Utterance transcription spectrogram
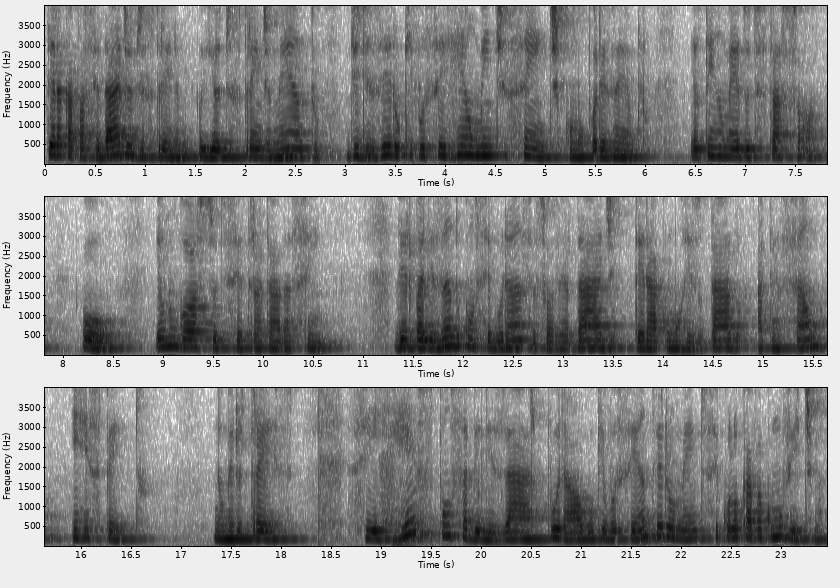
Ter a capacidade e o desprendimento de dizer o que você realmente sente, como por exemplo, eu tenho medo de estar só, ou eu não gosto de ser tratada assim. Verbalizando com segurança sua verdade terá como resultado atenção e respeito. Número 3. Se responsabilizar por algo que você anteriormente se colocava como vítima.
